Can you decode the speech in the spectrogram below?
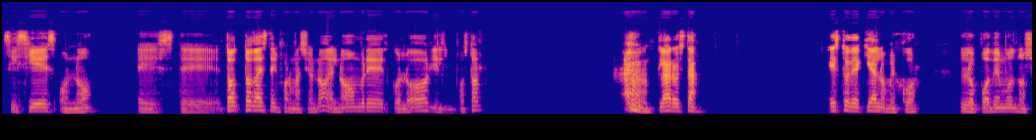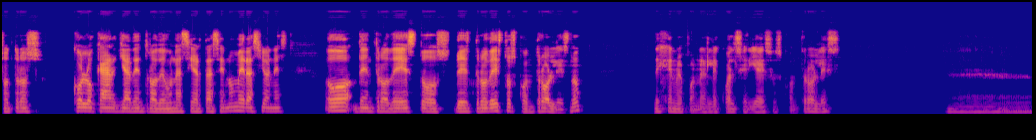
si sí es o no este, toda esta información, ¿no? El nombre, el color y el impostor. claro está. Esto de aquí a lo mejor lo podemos nosotros colocar ya dentro de unas ciertas enumeraciones o dentro de estos, dentro de estos controles, ¿no? Déjenme ponerle cuál sería esos controles. Ah,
